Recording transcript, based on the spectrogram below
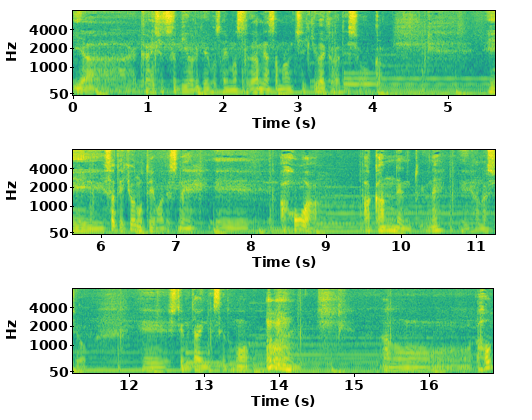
いや外出日和でございますが皆様の地域はいかがでしょうか。えー、さて今日のテーマですね「えー、アホはあかんねん」というね、えー、話を、えー、してみたいんですけども あのアホっ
